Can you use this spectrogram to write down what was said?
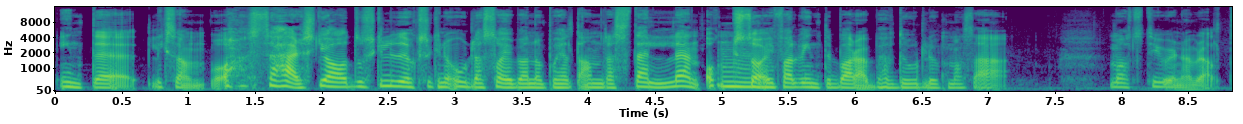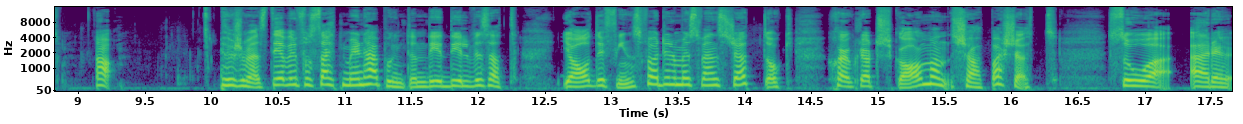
inte liksom, åh, så här, ja då skulle vi också kunna odla sojabönor på helt andra ställen också ifall vi inte bara behövde odla upp massa matturen överallt. Ja. Hur som helst, det jag vill få sagt med den här punkten det är delvis att ja det finns fördelar med svenskt kött och självklart ska man köpa kött så är det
